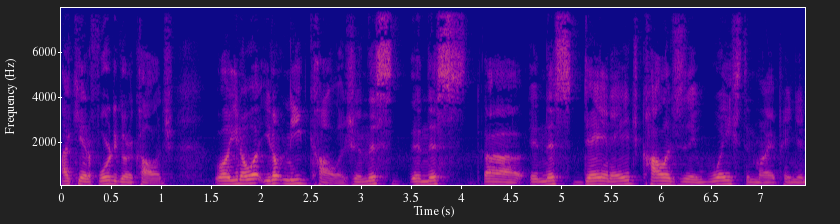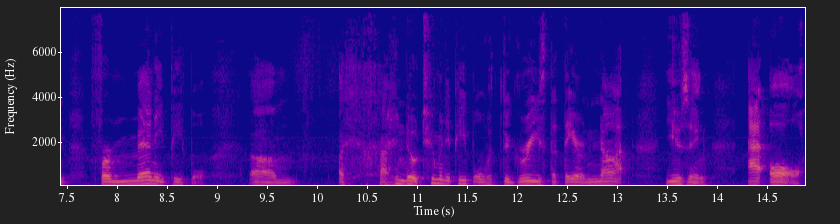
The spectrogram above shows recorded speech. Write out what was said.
I can't afford to go to college. Well, you know what? You don't need college in this in this uh, in this day and age. College is a waste, in my opinion, for many people. Um, I, I know too many people with degrees that they are not using at all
